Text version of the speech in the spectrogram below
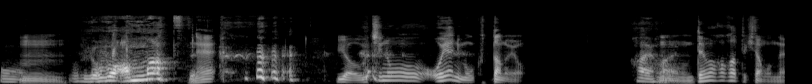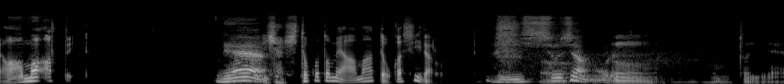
う。うんん。やば、あんまっつって。ね。いや、うちの親にも送ったのよ。はいはい。うん。電話かかってきたもんね。甘ってね言って。いや、一言目甘っておかしいだろ。え。一緒じゃん、俺。うん。本当にね。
